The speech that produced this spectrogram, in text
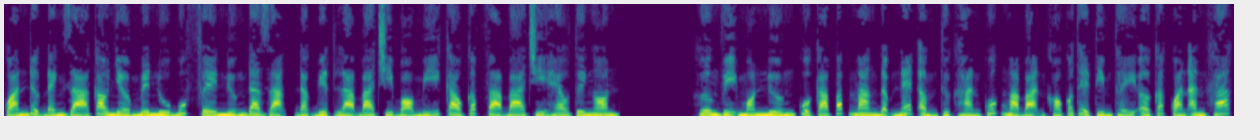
Quán được đánh giá cao nhờ menu buffet nướng đa dạng, đặc biệt là ba chỉ bò Mỹ cao cấp và ba chỉ heo tươi ngon. Hương vị món nướng của ca pắp mang đậm nét ẩm thực Hàn Quốc mà bạn khó có thể tìm thấy ở các quán ăn khác.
